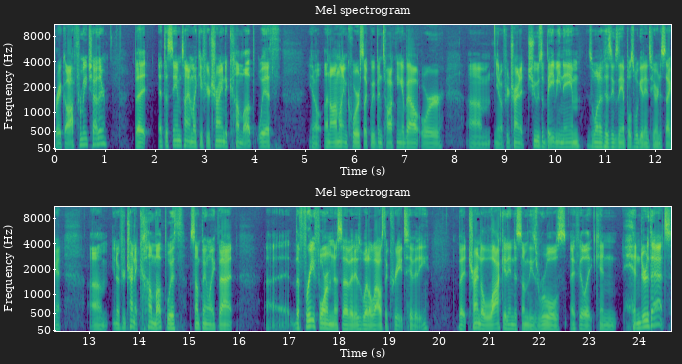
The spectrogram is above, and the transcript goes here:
break off from each other, but at the same time, like if you're trying to come up with, you know, an online course like we've been talking about, or um, you know, if you're trying to choose a baby name, is one of his examples we'll get into here in a second. Um, you know, if you're trying to come up with something like that, uh, the free formness of it is what allows the creativity. But trying to lock it into some of these rules, I feel like can hinder that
